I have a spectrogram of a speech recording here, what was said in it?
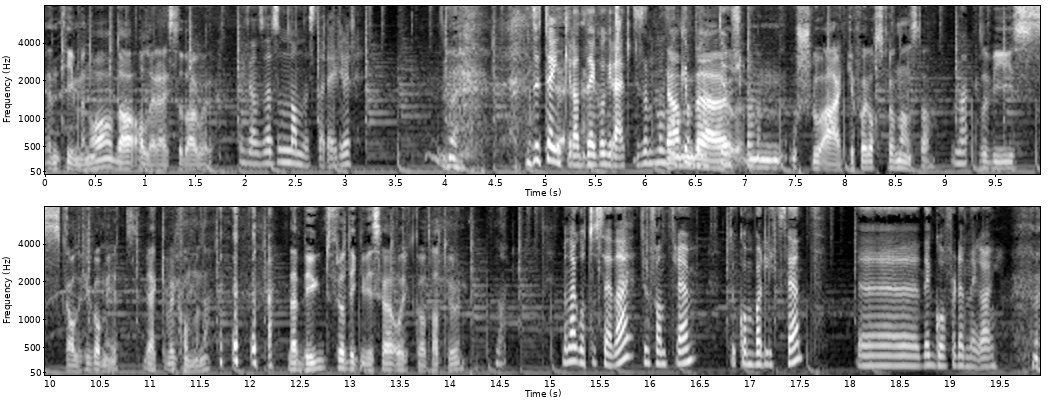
en time nå, og da alle reiste da går det. Ikke sant, så det er sånn Nannestad-regler. Du tenker at det går greit, liksom? Man får Ja, ikke bo til Oslo. men Oslo er ikke for oss fra Nannestad. Altså, vi skal ikke komme hit. Vi er ikke velkomne. Det er bygd for at ikke vi skal orke å ta turen. Men det er godt å se deg. Du fant frem. Du kom bare litt sent. Eh, det går for denne gang.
